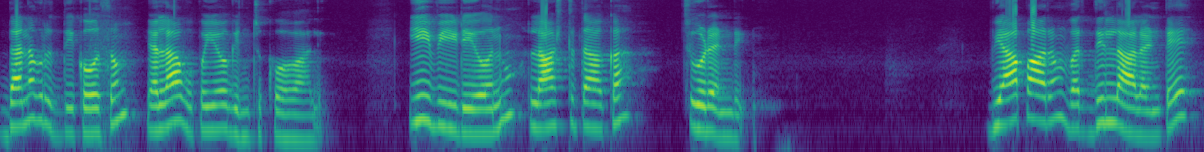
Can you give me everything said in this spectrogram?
ధనవృద్ధి కోసం ఎలా ఉపయోగించుకోవాలి? ఈ వీడియోను లాస్ట్ దాకా చూడండి. వ్యాపారం వర్ధిల్లాలంటే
